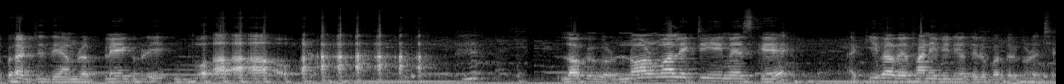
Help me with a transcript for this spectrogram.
এবার যদি আমরা প্লে করি! লক্ষ্য করুন নর্মাল একটি ইমেজকে কীভাবে ফানি ভিডিওতে রূপান্তর করেছে?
